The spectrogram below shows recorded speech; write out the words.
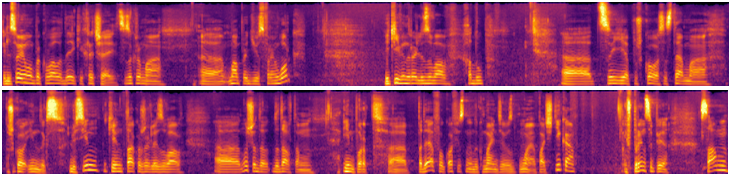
І для цього йому бракувало деяких речей. Це, зокрема, е, MapReduce Framework, який він реалізував Hadoop. Е, Це є пошукова система, пошуковий індекс Lucene, який він також реалізував. Е, Ну, що додав там імпорт PDF, офісних документів з допомогою Apache Tika. І, в принципі, сам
